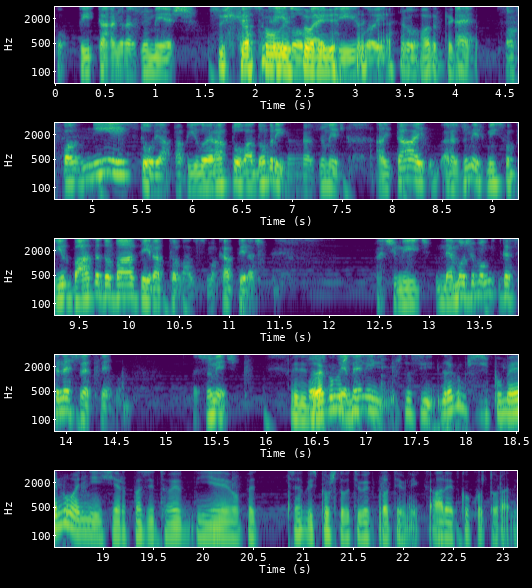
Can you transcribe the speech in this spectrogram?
po pitanju, razumiješ, Svih ratova u istoriji. bilo i to. E, znači, pa nije istorija, pa bilo je ratova dobrih, razumiješ, ali taj, razumiješ, mi smo bili baza do baze i ratovali smo, kapiraš. Znači, mi ne možemo da se ne sretnemo, razumiješ? Vidi, drago mi što, meni- si, što si, drago mi što si pomenuo njih, jer pazi, to je, nije opet, treba ispoštovati uvijek protivnika, a redko ko to radi.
